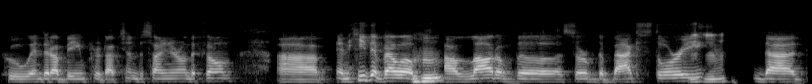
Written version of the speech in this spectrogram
who ended up being production designer on the film, uh, and he developed Mhm. a lot of the sort of the backstory Mhm. that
